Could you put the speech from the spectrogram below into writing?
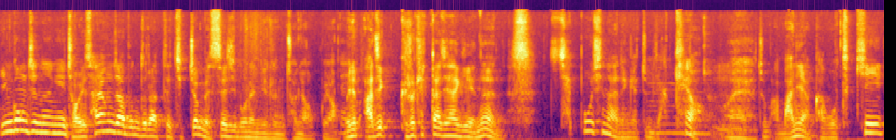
인공지능이 저희 사용자분들한테 직접 메시지 보낸 일은 전혀 없고요. 네. 왜냐면 아직 그렇게까지 하기에는 챗봇이나 이런 게 좀 약해요. 네, 좀 많이 약하고 특히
